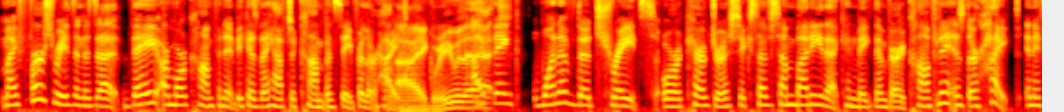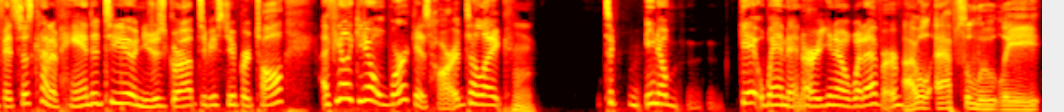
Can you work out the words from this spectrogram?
my first reason is that they are more confident because they have to compensate for their height. I agree with that. I think one of the traits or characteristics of somebody that can make them very confident is their height. And if it's just kind of handed to you and you just grow up to be super tall, I feel like you don't work as hard to like Hmm. to you know get women or you know whatever. I will absolutely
